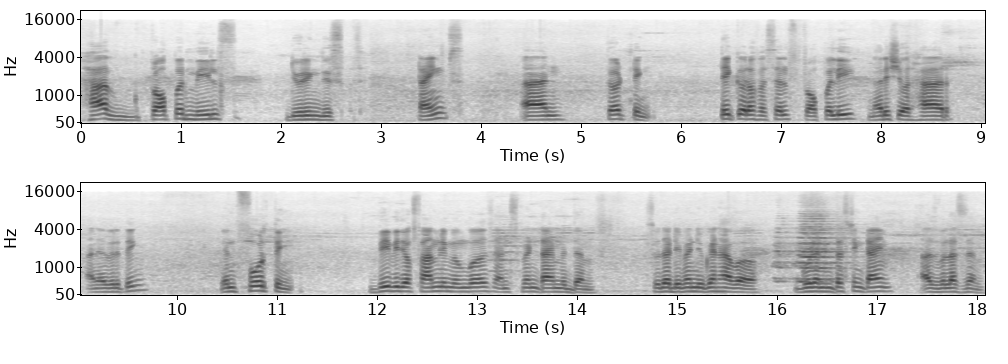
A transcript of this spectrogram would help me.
have proper meals during these times. And third thing take care of yourself properly nourish your hair and everything. Then fourth thing be with your family members and spend time with them so that even you can have a good and interesting time as well as them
